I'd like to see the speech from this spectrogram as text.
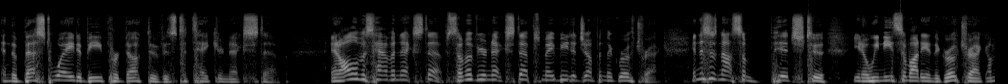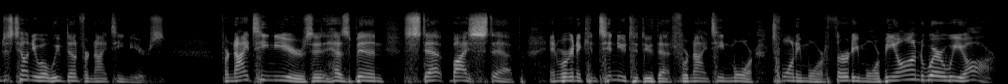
and the best way to be productive is to take your next step. And all of us have a next step. Some of your next steps may be to jump in the growth track. And this is not some pitch to, you know, we need somebody in the growth track. I'm just telling you what we've done for 19 years. For 19 years, it has been step by step, and we're going to continue to do that for 19 more, 20 more, 30 more, beyond where we are.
